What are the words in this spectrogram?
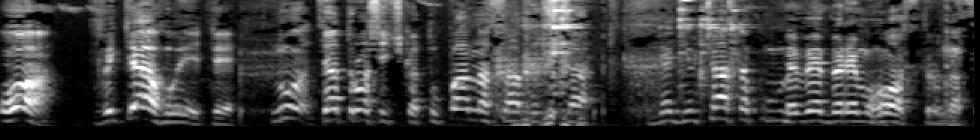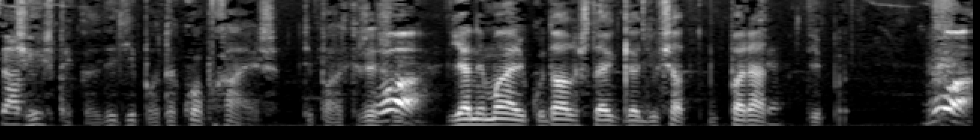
О, витягуєте. Ну, ця трошечка тупа насадочка. Для дівчаток ми виберемо гостру насадку. Чуєш, приклад, ти типу тако пхаєш. Типа, скажи, О! що я не маю куди, лише так як для дівчат вперед. Типу. О,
